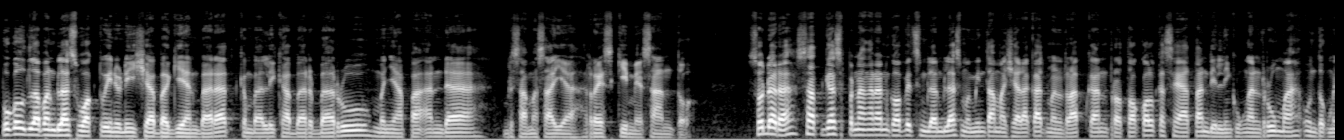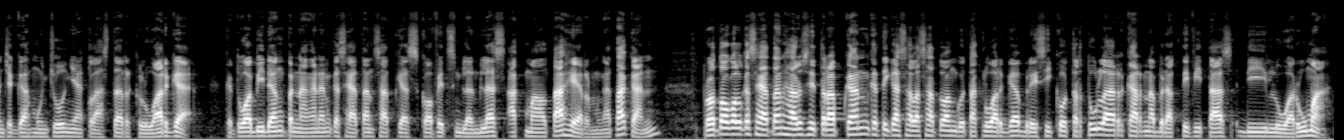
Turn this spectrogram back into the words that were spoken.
Pukul 18 waktu Indonesia bagian Barat, kembali kabar baru menyapa Anda bersama saya, Reski Mesanto. Saudara, Satgas Penanganan COVID-19 meminta masyarakat menerapkan protokol kesehatan di lingkungan rumah untuk mencegah munculnya klaster keluarga. Ketua Bidang Penanganan Kesehatan Satgas COVID-19 Akmal Taher mengatakan, protokol kesehatan harus diterapkan ketika salah satu anggota keluarga berisiko tertular karena beraktivitas di luar rumah.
